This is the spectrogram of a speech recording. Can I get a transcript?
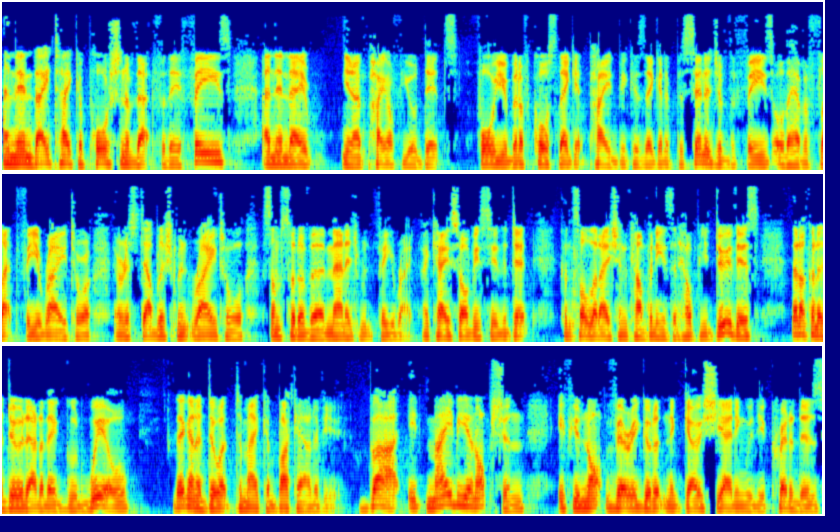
and then they take a portion of that for their fees and then they you know pay off your debts for you, but of course they get paid because they get a percentage of the fees or they have a flat fee rate or an establishment rate or some sort of a management fee rate. Okay, so obviously the debt consolidation companies that help you do this, they're not going to do it out of their goodwill they're going to do it to make a buck out of you. But it may be an option if you're not very good at negotiating with your creditors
